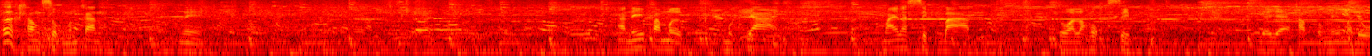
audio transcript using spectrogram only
เออทองสุกเหมือนกัน นี่ อันนี้ปลาหมึกหมึกย่าง ไม้ละ 10 บาท ตัวละ 60 เยอะแยะครับตรงนี้มาดู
